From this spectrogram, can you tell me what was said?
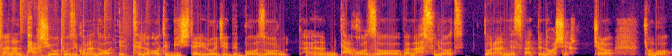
مطمئنا پخشی ها و توضیح کننده ها اطلاعات بیشتری راجع به بازار و تقاضا و محصولات دارن نسبت به ناشر. چرا؟ چون با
